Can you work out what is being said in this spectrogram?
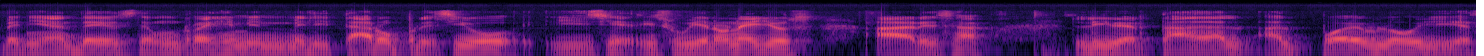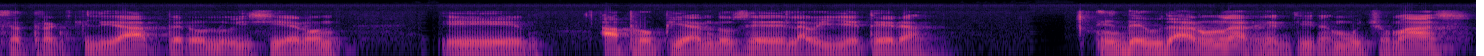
venían desde un régimen militar opresivo y subieron ellos dar esa libertad al, pueblo y esa tranquilidad, pero lo hicieron eh, apropiándose de la billetera, endeudaron la Argentina mucho más,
